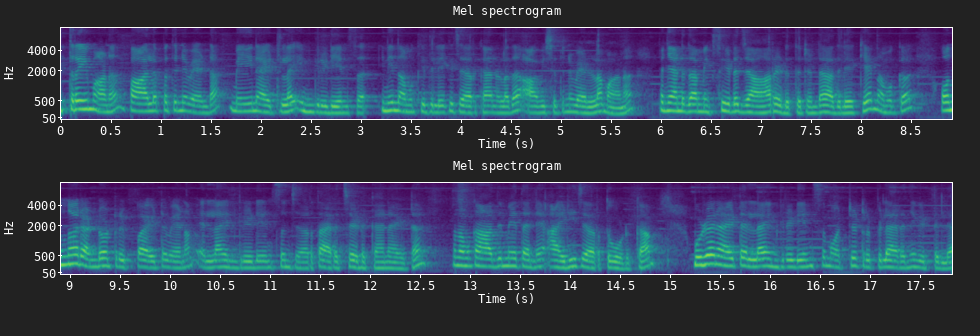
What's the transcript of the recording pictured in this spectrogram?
ഇത്രയുമാണ് പാലപ്പത്തിന് വേണ്ട മെയിൻ ആയിട്ടുള്ള ഇൻഗ്രീഡിയൻസ് ഇനി നമുക്കിതിലേക്ക് ചേർക്കാനുള്ളത് ആവശ്യത്തിന് വെള്ളമാണ്. അപ്പം ഞാനിതാ മിക്സിയുടെ ജാർ എടുത്തിട്ടുണ്ട്. അതിലേക്ക് നമുക്ക് ഒന്നോ രണ്ടോ ട്രിപ്പായിട്ട് വേണം എല്ലാ ഇൻഗ്രീഡിയൻസും ചേർത്ത് അരച്ചെടുക്കാനായിട്ട്. അപ്പോൾ നമുക്ക് ആദ്യമേ തന്നെ അരി ചേർത്ത് കൊടുക്കാം. മുഴുവനായിട്ട് എല്ലാ ഇൻഗ്രീഡിയൻസും ഒറ്റ ട്രിപ്പിൽ അരഞ്ഞ് കിട്ടില്ല.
